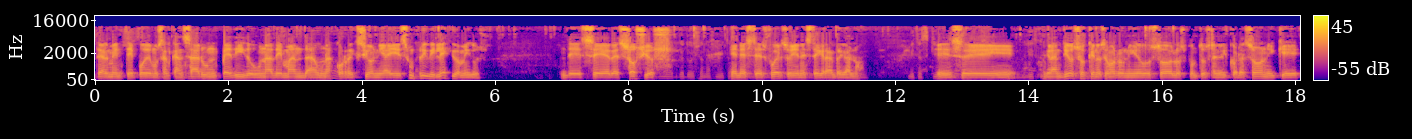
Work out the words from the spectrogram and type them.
realmente podemos alcanzar un pedido, una demanda, una corrección. Y ahí es un privilegio, amigos, de ser socios en este esfuerzo y en este gran regalo. Es eh, grandioso que nos hemos reunido todos los puntos en el corazón y que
